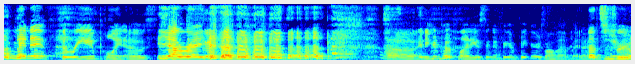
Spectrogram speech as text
yeah. Minute 3.06. Yeah, right. Uh, and you can put plenty of significant figures on that minute. That's true.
